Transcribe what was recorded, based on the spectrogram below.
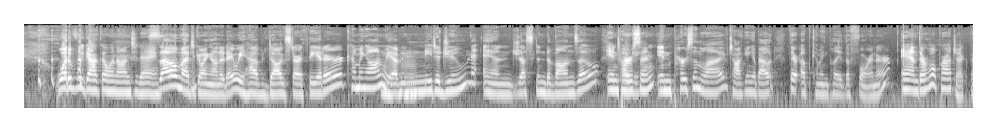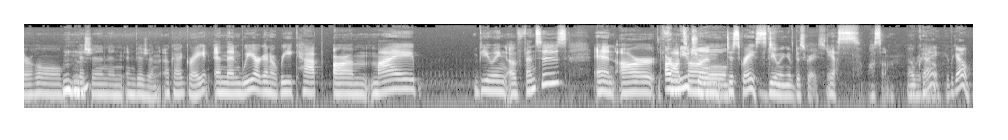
What have we got going on today? So much going on today. We have Dog Star Theater coming on. We have Nita June and Justin Devonzo In talking- person. in person live, talking about their upcoming play, The Foreigner. And their whole project, their whole mission and, and vision. Okay, great. And then we are going to recap um, my viewing of Fences and our Our mutual on Disgraced. Viewing of Disgraced. Yes, awesome. Here Okay, go. here we go.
